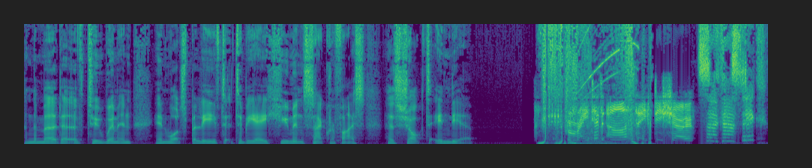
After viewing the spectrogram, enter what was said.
and the murder of two women in what's believed to be a human sacrifice has shocked India. Rated R Safety Show. Sarcastic?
